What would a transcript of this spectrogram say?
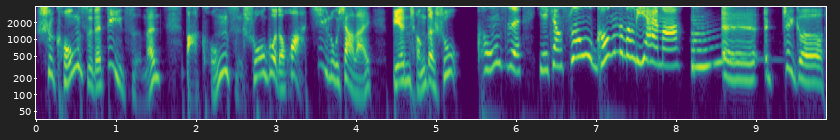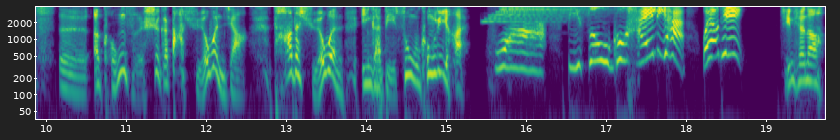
是孔子的弟子们把孔子说过的话记录下来编成的书。孔子也像孙悟空那么厉害吗？呃，这个，呃，呃，孔子是个大学问家，他的学问应该比孙悟空厉害。哇，比孙悟空还厉害！我要听。今天呢，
